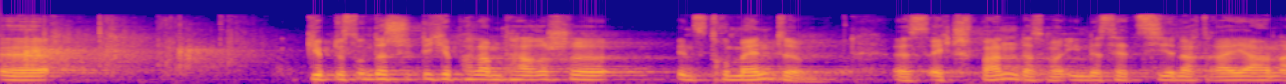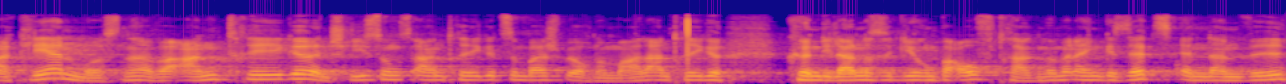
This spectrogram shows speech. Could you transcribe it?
äh, gibt es unterschiedliche parlamentarische Instrumente. Es ist echt spannend, dass man Ihnen das jetzt hier nach drei Jahren erklären muss. Ne? Aber Anträge, Entschließungsanträge zum Beispiel, auch normale Anträge, können die Landesregierung beauftragen. Wenn man ein Gesetz ändern will,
